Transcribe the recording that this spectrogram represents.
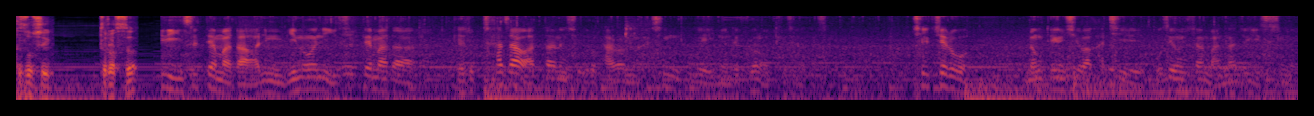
그 소식 들었어? 일이 있을 때마다 아니면 민원이 있을 때마다 계속 찾아왔다는 식으로 발언을 하신 게 있는데 그건 어떻게 생각하십니까? 실제로 명태균 씨와 같이 오세훈 씨랑 만난 적이 있으십니까?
